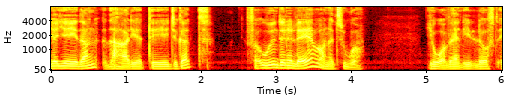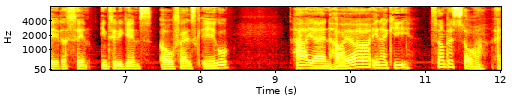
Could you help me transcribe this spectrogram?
yayedang dharyate jagat. For uden denne lavere natur, jord, vand, ild, luft, æder, sind, intelligens og falsk ego, har jeg en højere energi, som består af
